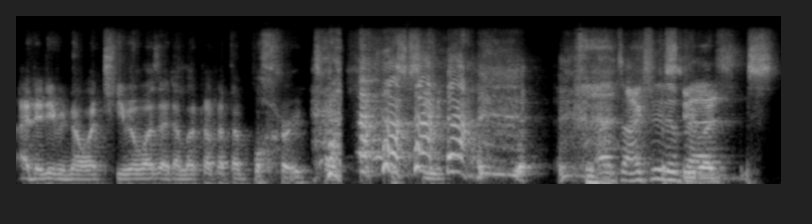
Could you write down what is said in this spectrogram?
I didn't even know what team it was. I had to look up at the board. To, to That's actually the best.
